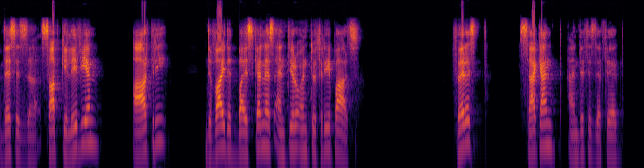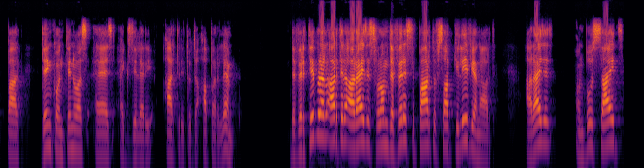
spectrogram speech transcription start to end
This is the subclavian artery divided by scalenus anterior into three parts. First, second, and this is the third part, then continuous as axillary artery to the upper limb. The vertebral artery arises from the first part of subclavian artery, arises on both sides,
